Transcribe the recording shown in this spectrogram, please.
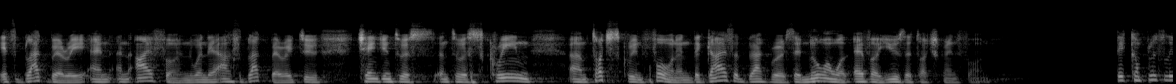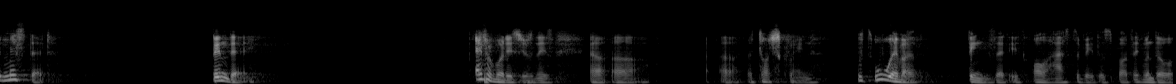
it's BlackBerry and an iPhone when they asked BlackBerry to change into a, into a screen, um, touchscreen phone, and the guys at BlackBerry said no one will ever use a touchscreen phone. They completely missed it, didn't they? Everybody's using this uh, uh, uh, a touchscreen. Whoever things that it all has to be the spots, even though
